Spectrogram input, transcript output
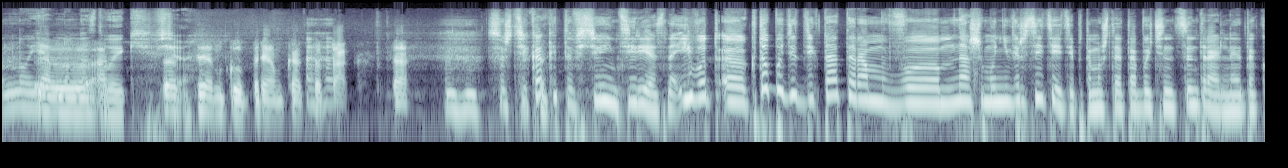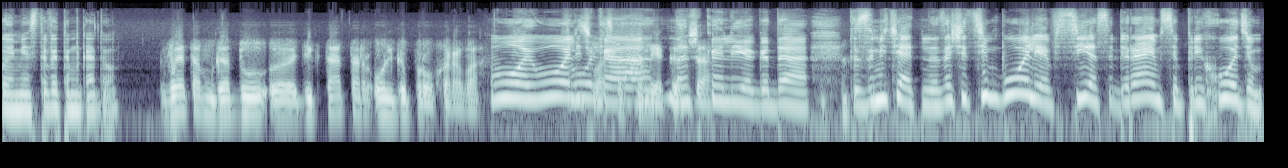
Ну, явно двойки. Все. оценку, прям как-то так. Да. Слушайте, как это все интересно. И вот э, кто будет диктатором в нашем университете, потому что это обычно центральное такое место в этом году? В этом году э, диктатор Ольга Прохорова. Ой, Олечка, Ваша коллега, наш да. коллега, да. Это замечательно. Значит, тем более все собираемся, приходим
